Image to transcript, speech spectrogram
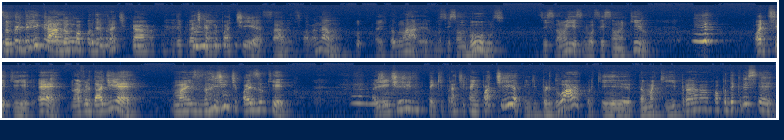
Super delicado para poder praticar, pra poder praticar empatia, sabe? Você fala, não, puta, aí todo mundo, ah, vocês são burros, vocês são isso, vocês são aquilo. Pode ser que é, na verdade é, mas a gente faz o quê? A gente tem que praticar empatia, tem que perdoar, porque estamos aqui para poder crescer.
